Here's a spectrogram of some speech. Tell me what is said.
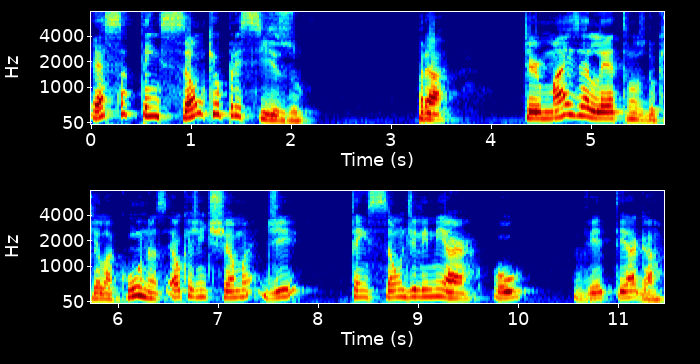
Essa tensão que eu preciso para ter mais elétrons do que lacunas é o que a gente chama de tensão de limiar, ou VTH.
